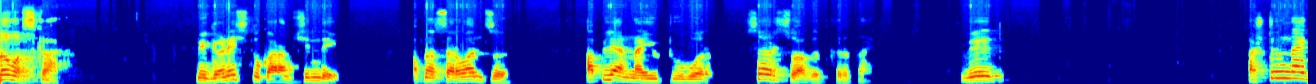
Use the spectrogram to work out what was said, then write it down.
नमस्कार. मी गणेश तुकाराम शिंदे. आपणा सर्वांचं आपल्या अण्णा सर स्वागत करत आहे. वेद अष्टविनायक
